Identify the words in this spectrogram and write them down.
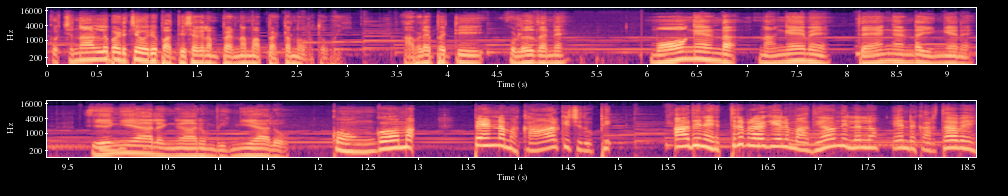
കൊച്ചുനാളിൽ പഠിച്ച ഒരു പത്തിശകലം പെണ്ണമ്മ പെട്ടെന്ന് ഓർത്തുപോയി. അവളെപ്പറ്റി ഉള്ളത് തന്നെ. മോങ്ങേണ്ട നങ്ങേമേ തേങ്ങേണ്ട ഇങ്ങനെ. ഏങ്ങിയാലെങ്ങാനും വിങ്ങിയാലോ? കൊങ്കോമ. പെണ്ണമ്മ കാർക്കിച്ചു തുപ്പി. അതിന് എത്ര പ്രാഗിയാലും മതിയാവുന്നില്ലല്ലോ എന്റെ കർത്താവേ.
